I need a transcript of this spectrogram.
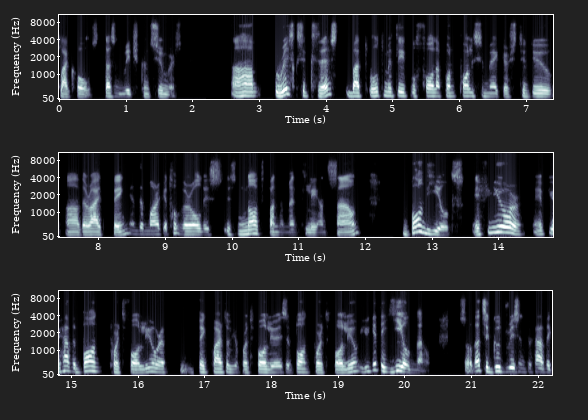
plug holes. It doesn't reach consumers. Um, risks exist, but ultimately it will fall upon policymakers to do uh, the right thing. And the market overall is, is not fundamentally unsound. Bond yields. If you're if you have a bond portfolio or a big part of your portfolio is a bond portfolio, you get a yield now. So that's a good reason to have a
